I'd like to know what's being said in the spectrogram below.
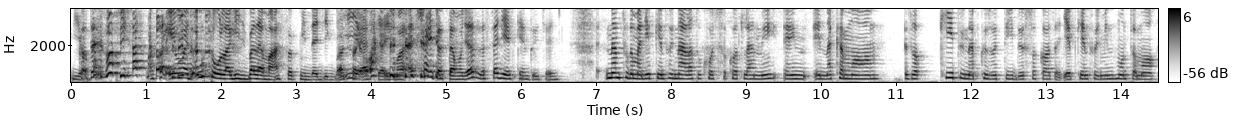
Jó. kategóriákat. Akkor én majd utólag így belemászok mindegyikbe a sajátjaimmal. Ezt sejtettem, hogy ez lesz egyébként, úgyhogy... Nem tudom egyébként, hogy nálatok hogy szokott lenni. Én, én nekem a, ez a két ünnep közötti időszak az egyébként, hogy mint mondtam, a,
